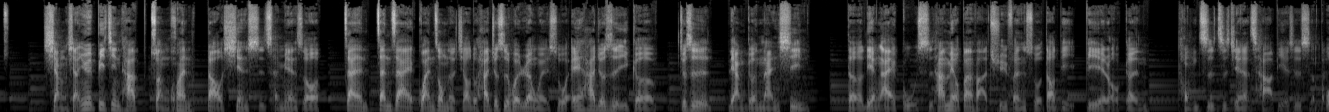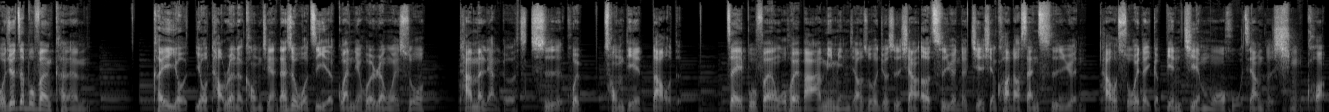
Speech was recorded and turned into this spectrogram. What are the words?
想象，因为毕竟它转换到现实层面的时候，站站在观众的角度，他就是会认为说，哎，他就是一个就是两个男性的恋爱故事，他没有办法区分说到底 BL 跟同志之间的差别是什么。我觉得这部分可能可以有有讨论的空间，但是我自己的观点会认为说。他们两个是会重叠到的这一部分，我会把它命名叫做，就是像二次元的界限跨到三次元，它会所谓的一个边界模糊这样的情况。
